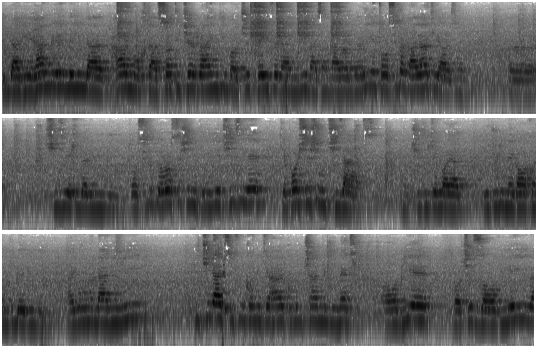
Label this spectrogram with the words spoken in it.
که دقیقا بیایم بگیم در هر مختصاتی چه رنگی با چه طیف رنگی مثلا قرار داره یه توصیف غلطی از اون چیزیه که داریم می‌بینیم. توصیف درستش اینه که یه چیزیه که پشتش اون چیز هست. اون چیزی که باید یه جوری نگاه کنی که ببینی. اگه اونو نبینی هیچی نتیف می‌کنی که هر کدوم چند میلیمتر آبیه با چه زاویه‌ای و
